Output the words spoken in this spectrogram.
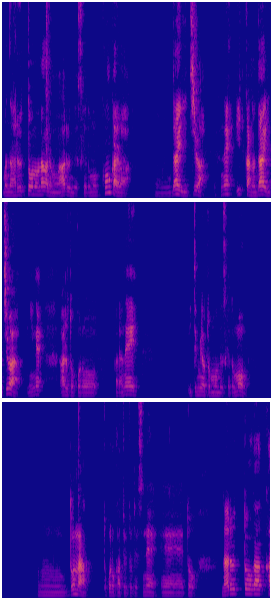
まあ、ナルトの中でもあるんですけども今回は、うん、第1話ですね。一家の第1話にねあるところからね行ってみようと思うんですけどもうんどんなところかというとですね、えっ、ー、と、ナルトが通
